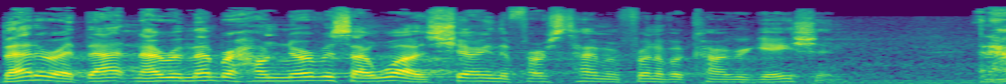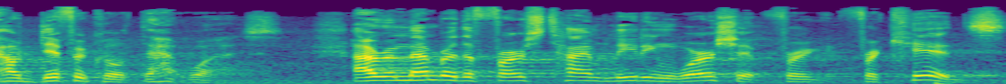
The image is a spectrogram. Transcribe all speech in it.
better at that, and I remember how nervous I was sharing the first time in front of a congregation and how difficult that was. I remember the first time leading worship for, for kids.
